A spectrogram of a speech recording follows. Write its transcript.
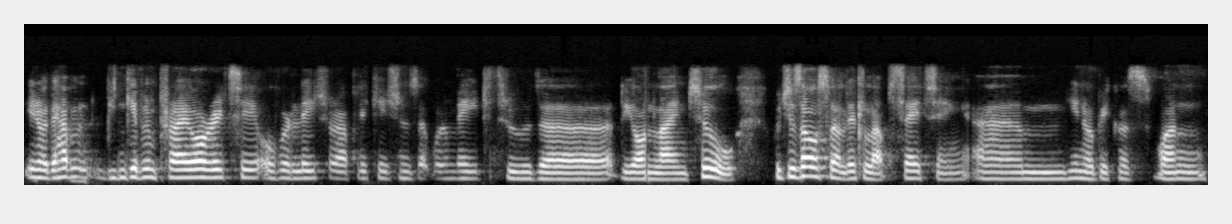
you know they haven't been given priority over later applications that were made through the the online tool which is also a little upsetting um, you know because one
